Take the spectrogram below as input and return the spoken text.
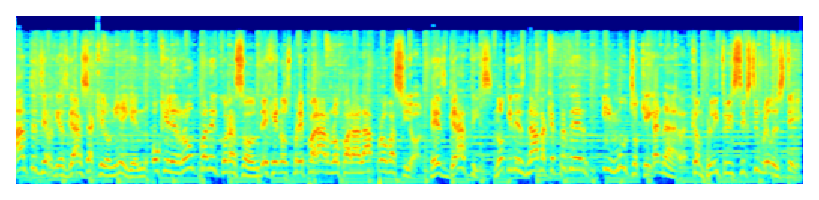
Antes de arriesgarse a que lo nieguen o que le rompan el corazón, déjenos prepararlo para la aprobación. Es gratis, no tienes nada que perder y mucho que ganar. Complete 360 Real Estate.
